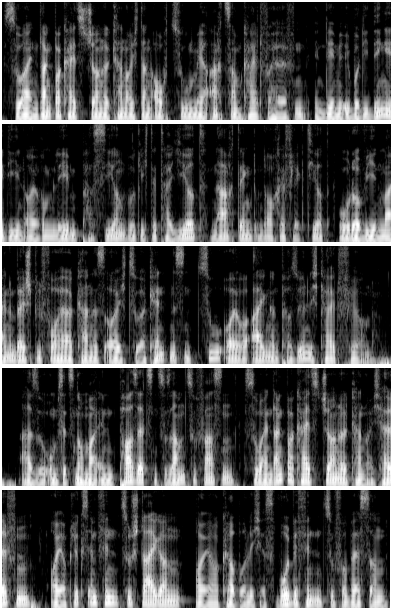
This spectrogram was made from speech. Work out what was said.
So ein Dankbarkeitsjournal kann euch dann auch zu mehr Achtsamkeit verhelfen, indem ihr über die Dinge, die in eurem Leben passieren, wirklich detailliert nachdenkt und auch reflektiert. Oder wie in meinem Beispiel vorher kann es euch zu Erkenntnissen zu eurer eigenen Persönlichkeit führen. Also um es jetzt nochmal in ein paar Sätzen zusammenzufassen, so ein Dankbarkeitsjournal kann euch helfen, euer Glücksempfinden zu steigern, euer körperliches Wohlbefinden zu verbessern,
